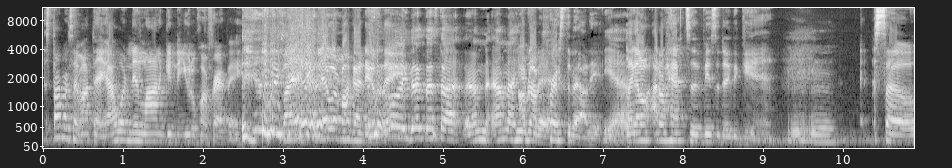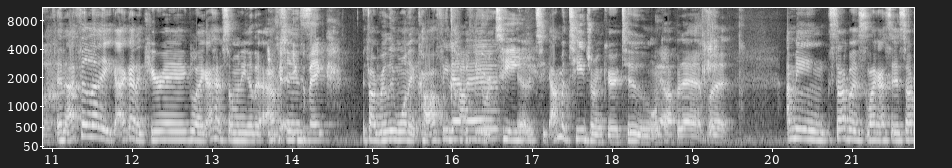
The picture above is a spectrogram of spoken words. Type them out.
Starbucks ain't my thing. I wasn't in line getting the unicorn frappe. like that wasn't my goddamn oh, thing. that, that's not. I'm, I'm not here I'm not that. pressed about it. Yeah. Like I don't I don't have to visit it again. So And I feel like I got a Keurig. Like I have so many other you options. can, you can make if I really wanted coffee that Coffee bad, or tea. yeah, tea. I'm a tea drinker too. On Yeah. top of that, but I mean, Starbucks. Like I said, Starbucks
